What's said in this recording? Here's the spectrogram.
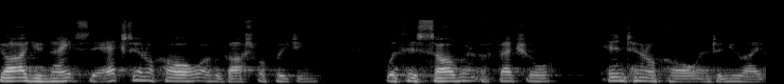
God unites the external call of the gospel preaching with his sovereign, effectual, internal call into new life.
